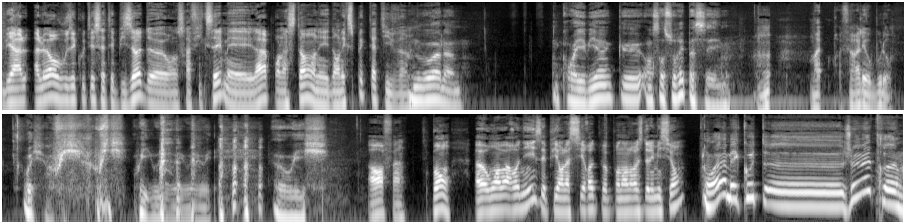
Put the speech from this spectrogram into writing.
Eh bien, à l'heure où vous écoutez cet épisode, euh, on sera fixé, mais là, pour l'instant, on est dans l'expectative. voilà. Croyez bien que on s'en serait passé. Ouais, préfère aller au boulot. Oui, oui, oui, oui, oui, oui, oui, oui. Euh, oui. Enfin. Bon, euh, on va Ronise et puis on la sirote pendant le reste de l'émission Ouais, mais écoute, euh, je vais mettre euh,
